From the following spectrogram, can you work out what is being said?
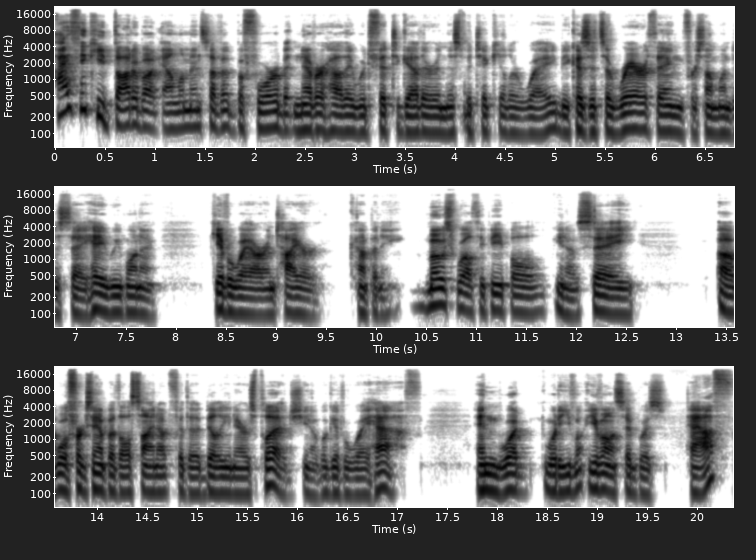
I think he'd thought about elements of it before, but never how they would fit together in this particular way, because it's a rare thing for someone to say, "Hey, we want to give away our entire company." Most wealthy people, you know, say, uh, "Well, for example, they'll sign up for the Billionaires Pledge. You know, we'll give away half." And what what Yvon, Yvon said was half.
